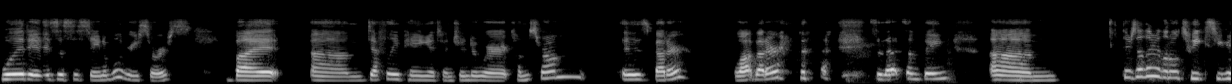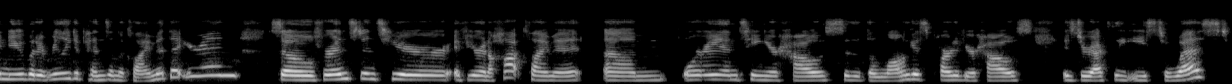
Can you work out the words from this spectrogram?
Wood is a sustainable resource, but um, definitely paying attention to where it comes from is better a lot better. so that's something. Um, there's other little tweaks you can do, but it really depends on the climate that you're in. So, for instance, here, if you're in a hot climate, um, orienting your house so that the longest part of your house is directly east to west,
